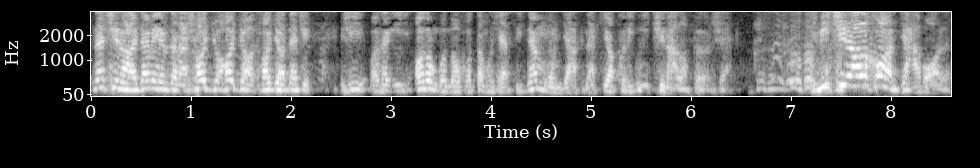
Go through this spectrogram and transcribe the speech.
Ne csináld, nem érdemes, hagyja, hagyjad, hagyjad, ne csináld. És így, az, így azon gondolkodtam, hogy ezt így nem mondják neki, akkor így mit csinál a pörzse? Mit csinál a kardjával?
